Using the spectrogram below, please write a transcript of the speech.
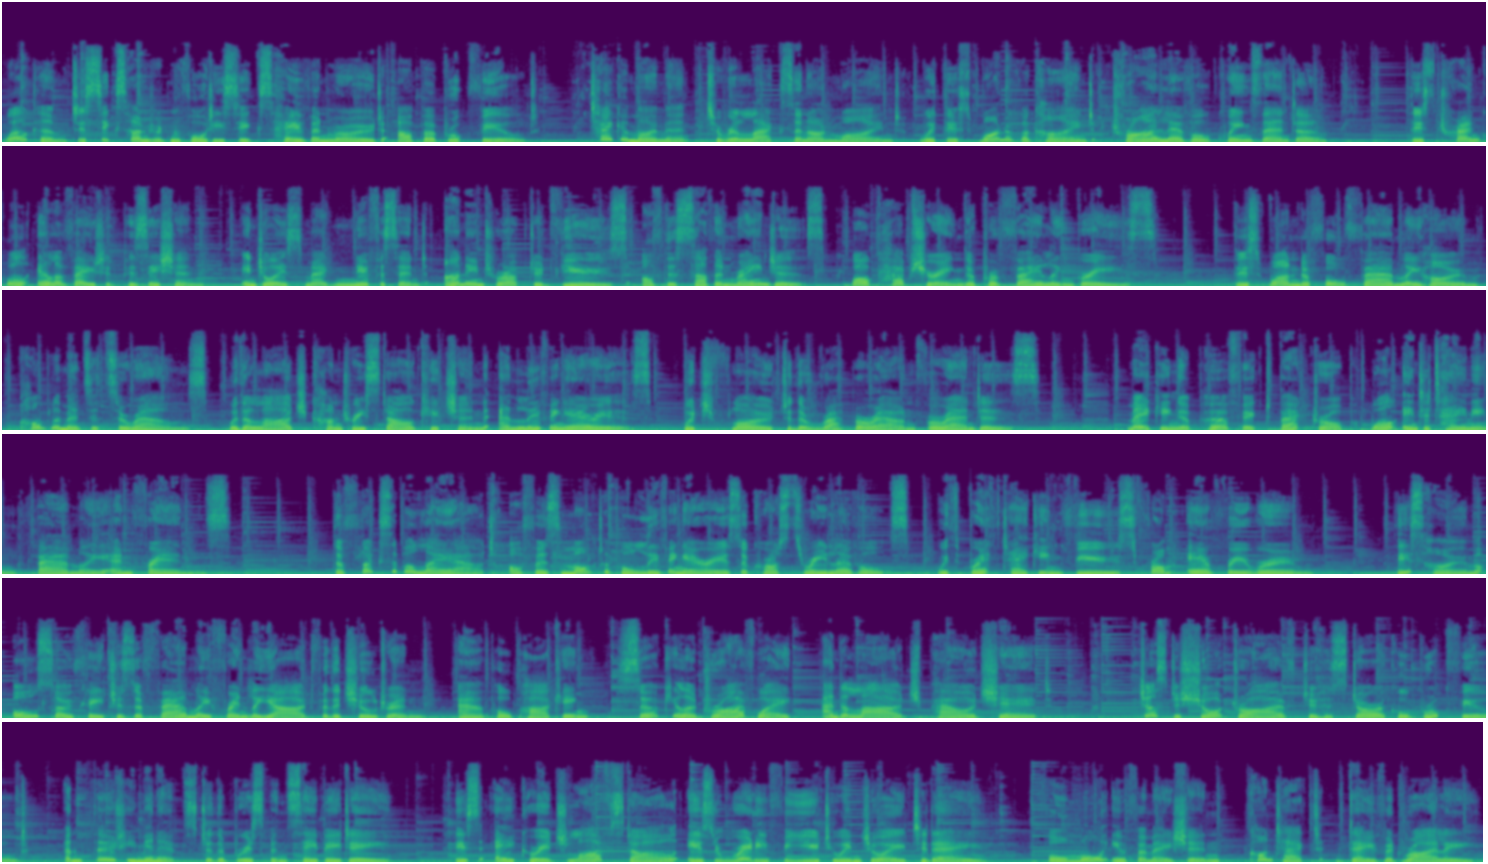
Welcome to 646 Haven Road, Upper Brookfield. Take a moment to relax and unwind with this one of a kind tri level Queenslander. This tranquil elevated position enjoys magnificent uninterrupted views of the southern ranges while capturing the prevailing breeze. This wonderful family home complements its surrounds with a large country style kitchen and living areas which flow to the wraparound verandas, making a perfect backdrop while entertaining family and friends. The flexible layout offers multiple living areas across three levels with breathtaking views from every room. This home also features a family friendly yard for the children, ample parking, circular driveway, and a large powered shed. Just a short drive to historical Brookfield and 30 minutes to the Brisbane CBD. This acreage lifestyle is ready for you to enjoy today. For more information, contact David Riley.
